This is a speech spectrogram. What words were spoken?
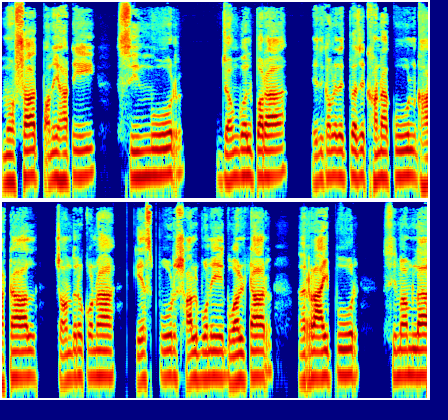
মশাদ পানিহাটি, সিঙ্গুর, জঙ্গলপাড়া, এদিকে আমরা দেখতে পাচ্ছি খানাকুল, ঘাটাল, চন্দ্রকোনা, কেশপুর, শালবনি, গোয়ালটার, রায়পুর, সিমামলা,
